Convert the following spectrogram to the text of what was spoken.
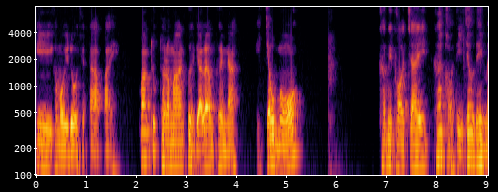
อีขโมยดวงชะตาไป ความทุกข์ทรมานเพิ่งจะเริ่มขึ้นนะไอ้เจ้าหมูข้าไม่พอใจข้าขอตีเจ้าได้ไหม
